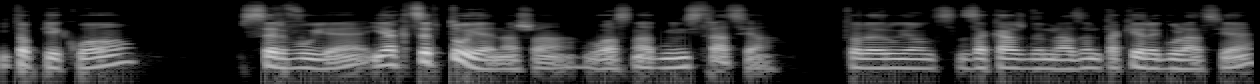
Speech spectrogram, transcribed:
I to piekło serwuje i akceptuje nasza własna administracja, tolerując za każdym razem takie regulacje,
